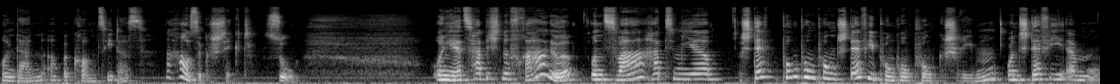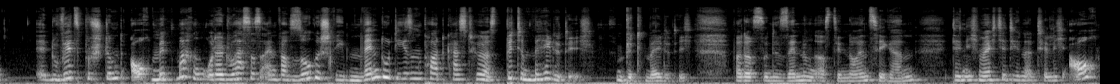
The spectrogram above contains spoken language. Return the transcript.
und dann äh, bekommt sie das nach Hause geschickt. So. Und jetzt habe ich eine Frage. Und zwar hat mir Steff, Punkt, Punkt, Punkt, Steffi Punkt, Punkt, Punkt geschrieben. Und Steffi, ähm, äh, du willst bestimmt auch mitmachen oder du hast es einfach so geschrieben. Wenn du diesen Podcast hörst, bitte melde dich. bitte melde dich. War doch so eine Sendung aus den 90ern. Denn ich möchte dir natürlich auch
